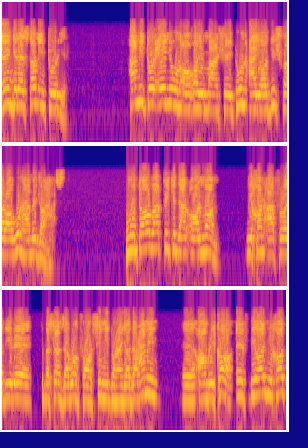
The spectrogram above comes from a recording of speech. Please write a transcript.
انگلستان اینطوریه. همینطور عین اون آقای معشیتون عیادیش فراون همه جا هست. منتها وقتی که در آلمان می‌خوان افرادی ره که مثلا زبان فارسی می‌دونن یا در همین آمریکا اف بی آی می‌خواد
